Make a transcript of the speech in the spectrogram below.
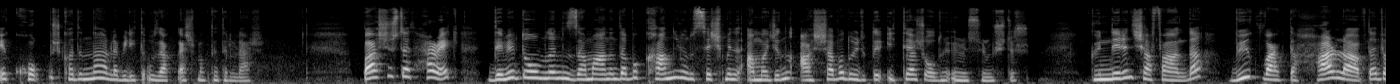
ve korkmuş kadınlarla birlikte uzaklaşmaktadırlar. Başüstad Harek, demir doğumlarının zamanında bu kanlı yolu seçmenin amacının ahşaba duydukları ihtiyaç olduğunu ünlü sürmüştür. Günlerin şafağında Büyük Vark'ta, Harlav'da ve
